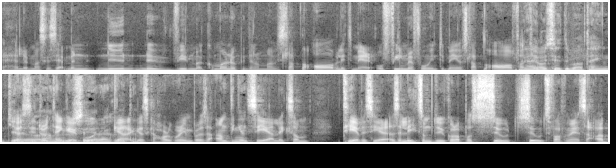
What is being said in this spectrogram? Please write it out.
heller man ska säga, men nu, nu vill man, kommer man upp i den man vill slappna av lite mer och filmer får inte mig att slappna av. För Nej, jag, du sitter bara och tänker jag sitter och tänker, analyserar går, skiten. ganska hardcore in på det. Så antingen ser jag liksom tv-serier, alltså lite som du kollar på Suits. Suits var för mig så här,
